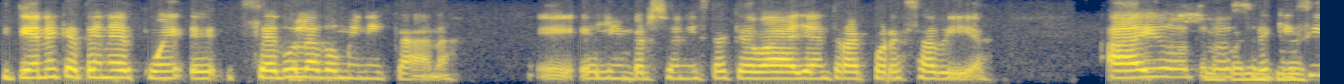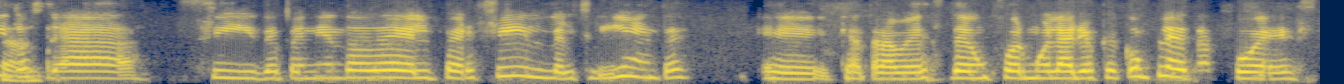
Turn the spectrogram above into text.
y tiene que tener eh, cédula dominicana, eh, el inversionista que vaya a entrar por esa vía. Hay otros requisitos ya, sí, dependiendo del perfil del cliente, eh, que a través de un formulario que completa, pues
